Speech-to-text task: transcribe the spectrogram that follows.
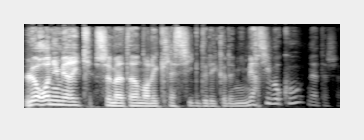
L'euro numérique ce matin dans les classiques de l'économie. Merci beaucoup, Natacha.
